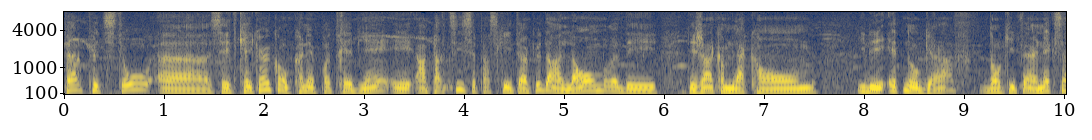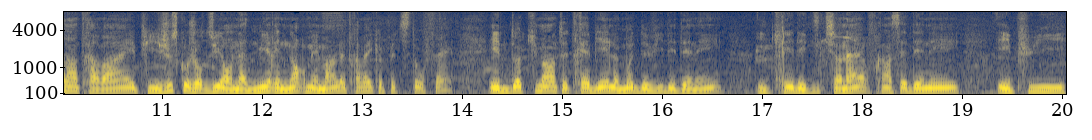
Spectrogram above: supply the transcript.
Père Petitot, euh, c'est quelqu'un qu'on ne connaît pas très bien, et en partie, c'est parce qu'il est un peu dans l'ombre des, gens comme Lacombe. Il est ethnographe, donc il fait un excellent travail. Puis jusqu'aujourd'hui, on admire énormément le travail que Petitot fait. Il documente très bien le mode de vie des Dénés. Il crée des dictionnaires français Dénés. Et puis,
